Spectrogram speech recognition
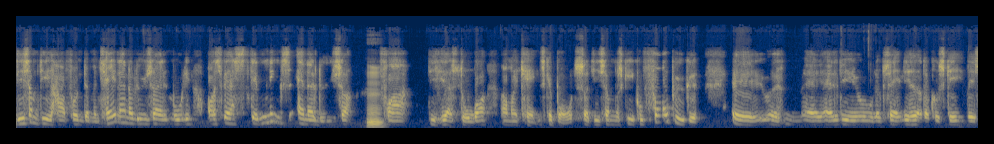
ligesom de har fundamentale analyser og alt muligt, også være stemningsanalyser mm. fra de her store amerikanske boards, så de som måske kunne forebygge øh, øh, alle de ulyksaligheder, der kunne ske, hvis,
